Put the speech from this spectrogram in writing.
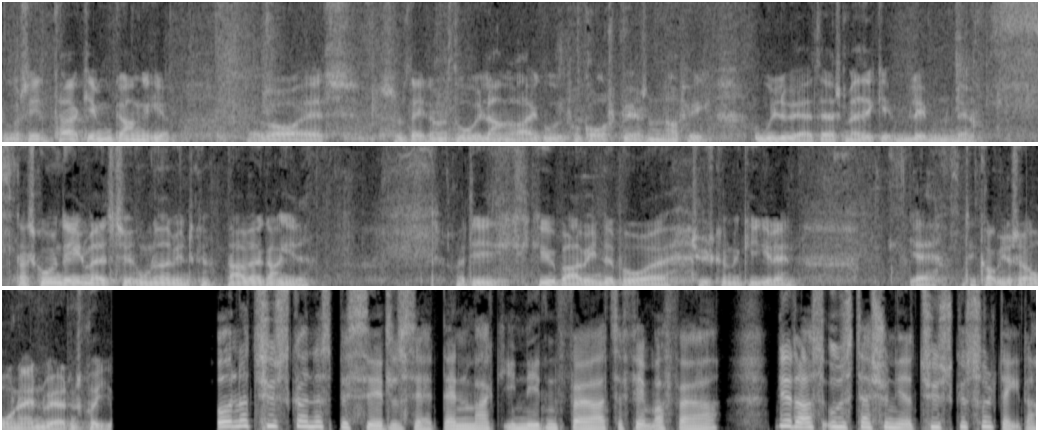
Du kan se, der er gennemgange her, hvor at soldaterne stod i lang række ude på gårdspladsen og fik udleveret deres mad igennem lemmen der. Der skulle en del mad til 100 mennesker. Der har været gang i det. Og det gik jo bare og ventede på, at tyskerne gik i land. Ja, det kom jo så under 2. verdenskrig. Under tyskernes besættelse af Danmark i 1940-45 bliver der også udstationeret tyske soldater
